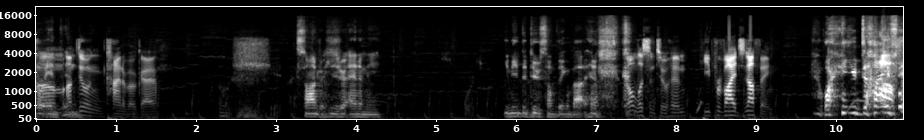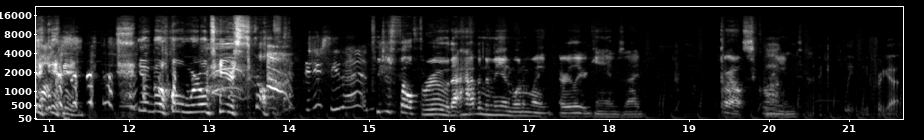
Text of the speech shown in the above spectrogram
Oh, Um, I'm doing kind of okay. Oh shit. I Cassandra, he's your enemy. You need to do something about him. Don't listen to him. He provides nothing. Why are you Oh, diving fuck. in? You have the whole world to yourself. Did you see that? You just fell through. That happened to me in one of my earlier games, and I well screamed. I completely forgot.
